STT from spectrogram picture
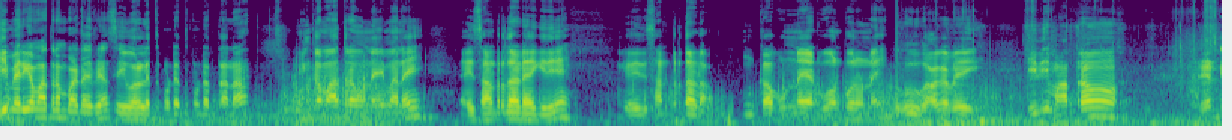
ఈ మెరుగ మాత్రం పడ్డది ఫ్రెండ్స్ ఈ వాళ్ళు ఎత్తుకుంటూ ఎత్తుకుంటూ వస్తాను. ఇంకా మాత్రం ఉన్నాయి మన ఇది సంటర్ దాడ ఇది? ఇది సంటర్ దాడ. ఇంకా ఉన్నాయి అటు పోను పోను ఉన్నాయి. ఊ, ఆగవే. ఇది మాత్రం రెండు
